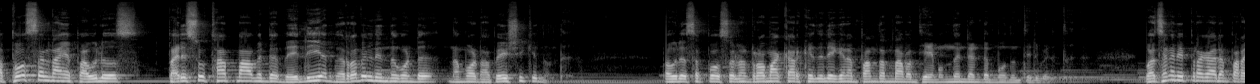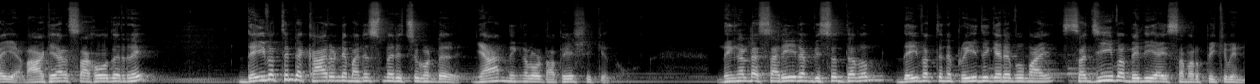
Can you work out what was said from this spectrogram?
അപ്പോസ്റ്റലനായ പൗലോസ് പരിശുദ്ധാത്മാവിന്റെ വലിയ നിറവിൽ നിന്നുകൊണ്ട് നമ്മോട് അപേക്ഷിക്കുന്നുണ്ട്. പൗലോസ് അപ്പോസ്തലൻ റോമാക്കാർക്ക് എഴുതിയ ലേഖനം പന്ത്രണ്ടാം അധ്യായം ഒന്നും രണ്ടും മൂന്നും തിരുവെടുത്ത് വചനം ഇപ്രകാരം പറയുകയാണ് ആകയാൽ സഹോദരരെ ദൈവത്തിന്റെ കാരുണ്യം അനുസ്മരിച്ചുകൊണ്ട് ഞാൻ നിങ്ങളോട് അപേക്ഷിക്കുന്നു. നിങ്ങളുടെ ശരീരം വിശുദ്ധവും ദൈവത്തിന് പ്രീതികരവുമായി സജീവ ബലിയായി സമർപ്പിക്കുവിൻ.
